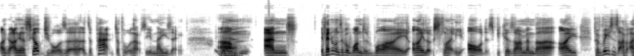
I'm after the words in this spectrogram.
I'm, I'm going to sculpt you all as a, as a pack." I thought it was absolutely amazing. Yeah. Um, and if anyone's ever wondered why I look slightly odd, it's because I remember I, for reasons I, I,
